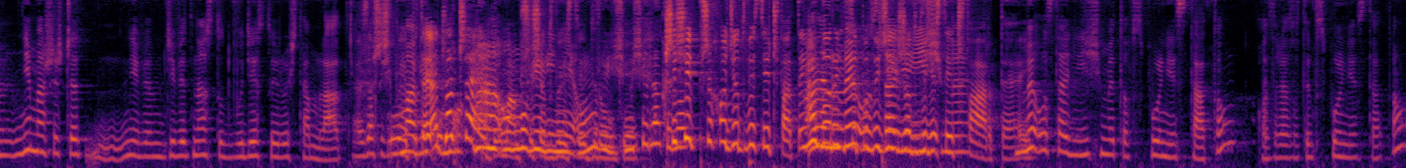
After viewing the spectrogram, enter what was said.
Ym, nie masz jeszcze, nie wiem, 19, 20 iluś tam lat. Ale zawsze się Umawia- pyta, a dlaczego um- mam przyjść o umówili- nie, 22? umówiliśmy się dlatego, Krzysiek przychodzi o 24, jego rodzice powiedzieli, że o 24. My ustaliliśmy to wspólnie z tatą, od razu tym wspólnie z tatą,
